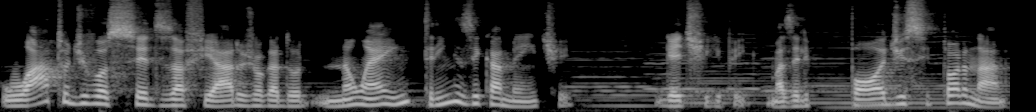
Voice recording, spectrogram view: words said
o ato de você desafiar o jogador não é intrinsecamente gatekeeping, mas ele pode se tornar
